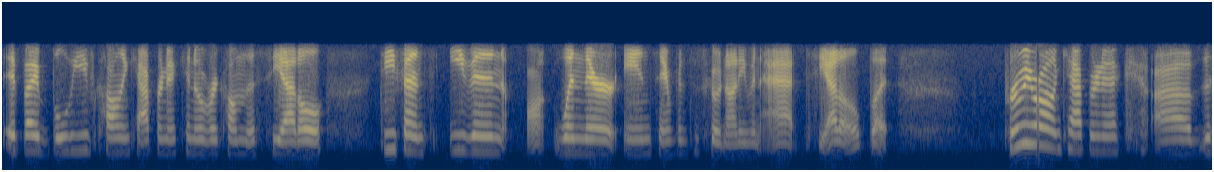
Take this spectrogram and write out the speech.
if I believe Colin Kaepernick can overcome the Seattle defense even when they're in San Francisco, not even at Seattle. But prove me wrong, Kaepernick. Uh, the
